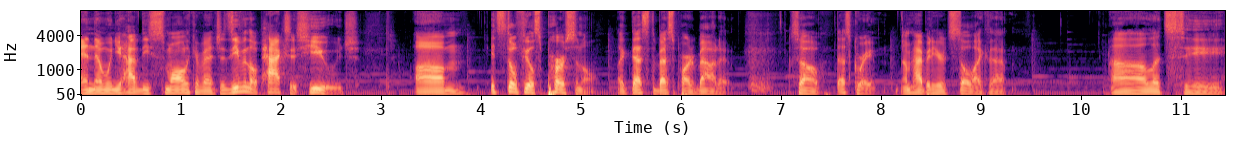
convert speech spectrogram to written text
and then when you have these smaller conventions even though pax is huge um it still feels personal like that's the best part about it So that's great. I'm happy to hear it's still like that. Uh, let's see.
